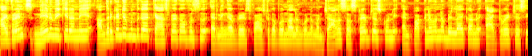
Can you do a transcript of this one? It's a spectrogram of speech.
హాయ్ ఫ్రెండ్స్ నేను మీ కిరణ్ని. అందరికంటే ముందుగా cash back offers earning updates ఫాస్ట్గా పొందాలనుకుంటే మన ఛానల్ సబ్స్క్రైబ్ చేసుకోండి. అండ్ పక్కనే ఉన్న బిల్ ఐకాన్ను యాక్టివేట్ చేసి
